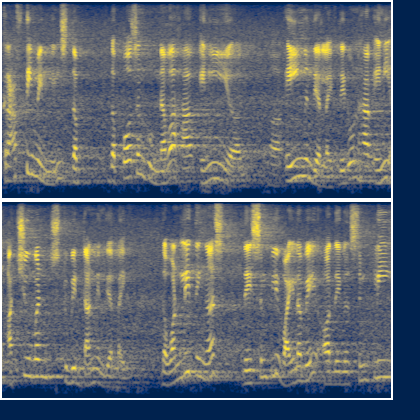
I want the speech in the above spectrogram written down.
crafty men means the the person who never have any uh, uh, aim in their life. They don't have any achievements to be done in their life. The only thing is they simply while away or they will simply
